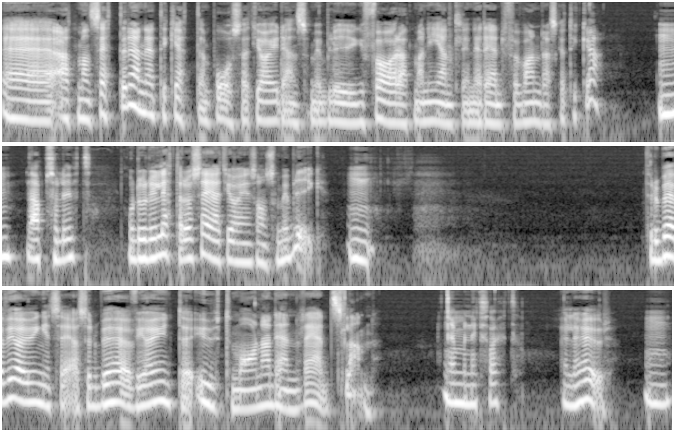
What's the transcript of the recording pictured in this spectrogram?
Eh, att man sätter den etiketten på så att jag är den som är blyg för att man egentligen är rädd för vad andra ska tycka. Mm, absolut. Och då är det lättare att säga att jag är en sån som är blyg. Mm. För då behöver jag ju inget säga, så då behöver jag ju inte utmana den rädslan. Ja men exakt. Eller hur? Mm.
